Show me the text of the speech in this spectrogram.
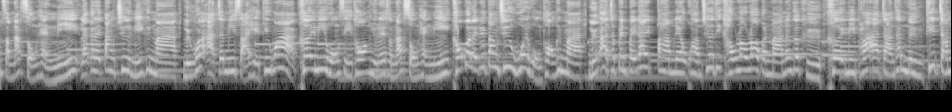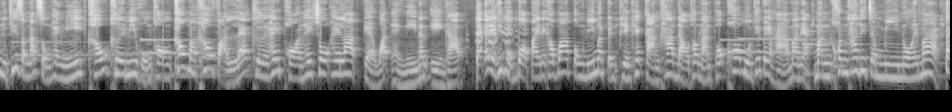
ำสำนักสงฆ์แห่งนี้ และก็ได้ตั้งชื่อนี้ขึ้นมา หรือว่าอาจจะมีสาเหตุที่ว่าเคยมีหงสีทองอยู่ในสำนักสงฆ์แห่งนี้เขาก็เลยได้ตั้งชื่อห้วยหงทองขึ้นมา หรืออาจจะเป็นไปได้ตามแนวความเชื่อที่เขาเล่าๆกันมา นั่นก็คือ เคยมีพระอาจารย์ท่านหนึ่งที่จำอยู่ที่สำนักสงฆ์แห่งนี้เขาเคยมีหงทองเข้ามาเข้าฝัน และเคยให้พรให้โชคให้ลาบแก่วัดแห่งนี้นั่นเองครับแต่ก็อย่างที่ผมบอกไปนะครับว่าตรงนี้มันเป็นเพียงแค่การคาดเดาเท่านั้นเพราะข้อมูลที่ไปหามาเนี่ยมันค่อนข้างที่จะมีีน้อยมาก แต่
